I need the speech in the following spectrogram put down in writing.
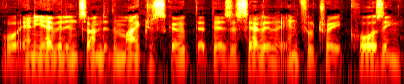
or any evidence under the microscope that there's a cellular infiltrate causing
